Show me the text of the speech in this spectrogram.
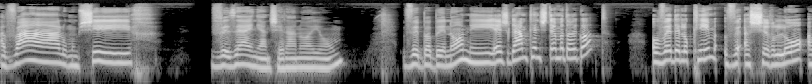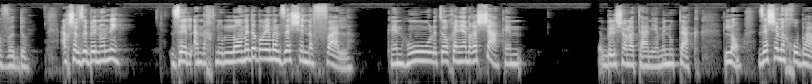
אבל הוא ממשיך, וזה העניין שלנו היום, ובבינוני יש גם כן שתי מדרגות, עובד אלוקים ואשר לא עבדו. עכשיו זה בינוני, זה, אנחנו לא מדברים על זה שנפל, כן, הוא לצורך העניין רשע, כן, בלשון נתניה, מנותק, לא, זה שמחובר.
